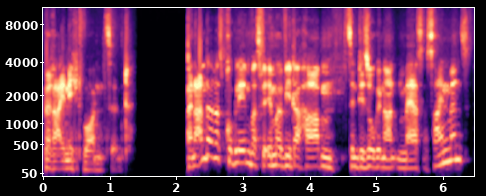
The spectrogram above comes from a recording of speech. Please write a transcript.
bereinigt worden sind. Ein anderes Problem, was wir immer wieder haben, sind die sogenannten Mass Assignments.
